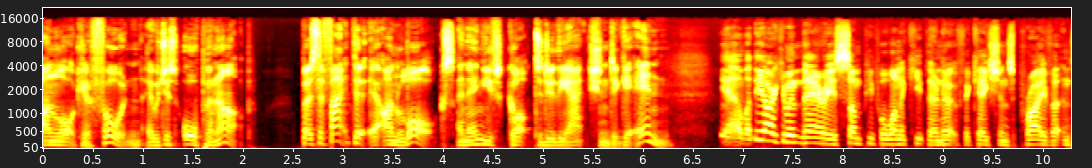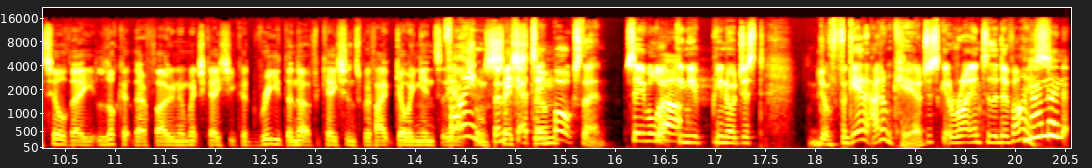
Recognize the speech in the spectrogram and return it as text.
unlock your phone, it would just open up. But it's the fact that it unlocks and then you've got to do the action to get in. Yeah, well, the argument there is some people want to keep their notifications private until they look at their phone, in which case you could read the notifications without going into the Fine, actual but system. make it a tick box then. Say, well, look, Well- can you, you know, just forget it. I don't care. Just get right into the device. No, no, no.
